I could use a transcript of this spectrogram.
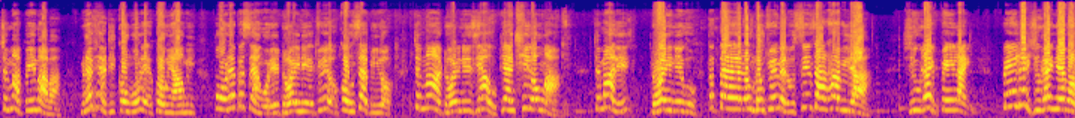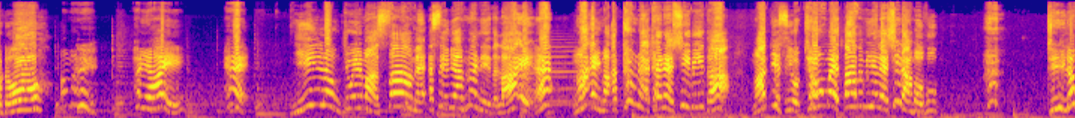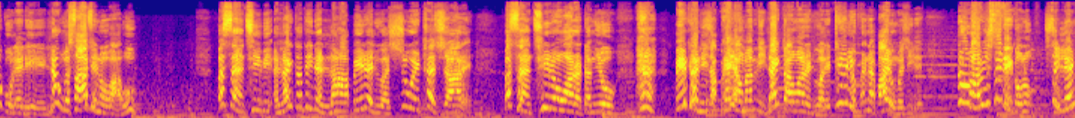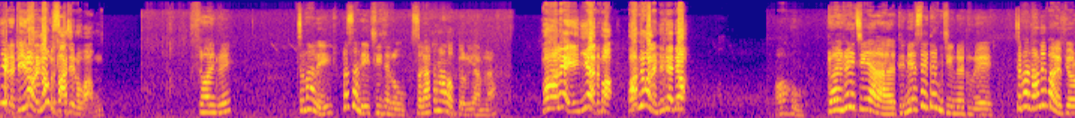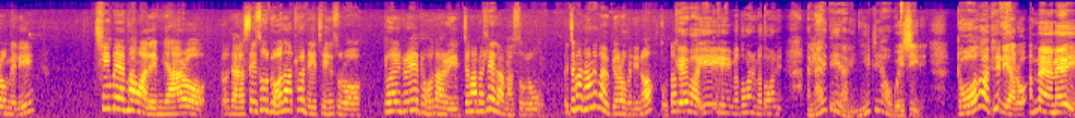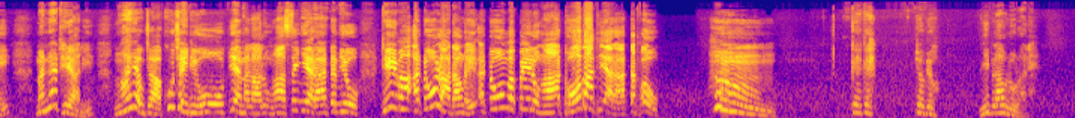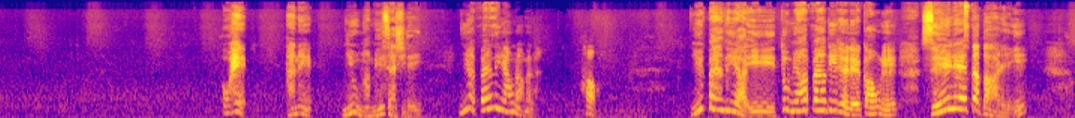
ကျမပေးမှာပါမနေ့ပြန်ဒီကုံမိုးတွေအကုန်ရောင်းပြီးပေါ်တဲ့ပတ်စံကိုလေဒေါ်ရင်နေအကျွေးကိုအကုန်ဆက်ပြီးတော့ကျမကဒေါ်ရင်နေစရာကိုပြန်ချီအောင်ပါကျမလေဒေါ်ရင်နေကိုတသက်လုံးလုံကျွေးမယ်လို့စဉ်းစားထားပြီးသားယူလိုက်ပေးလိုက်ပေးလိုက်ယူလိုက်နေပေါ့တော့အမလေးဖယားရေဟဲ့ညီလုံကျွေးမှာစားရမယ်အစင်များမှတ်နေသလားအေးဟမ်ငါအိမ်မှာအထုံနဲ့အထက်နဲ့ရှိပြီးသားငါပစ္စည်းကိုဖြုံးမဲ့သားသမီးလည်းရှိတာမဟုတ်ဘူးဟမ် ဒီလောက်ကိုလည်းလေလောက်မစားချင်တော့ပါဘူးပတ်စံချီပြီးအလိုက်တသိနဲ့လာပေးတဲ့လူကရွှေထက်ရှားတယ်ပတ်စံချီတော့ရတာတစ်မျိုးဟမ်ပေးခံနေကြဘယ်အောင်မှမသိလိုက်တောင်းရတဲ့လူကလေတင်းလို့ဖက်နဲ့ပါယုံပဲရှိတယ်တော်ပါပြီစိတ်တွေအကုန်လုံးစိတ်လဲညက်တယ်ဒီတော့လေလောက်မစားချင်တော့ပါဘူးဒေါ်ရင်တွေကျမလေးပတ်စံလေးချီးချင်လို့စကားခဏတော့ပြောလို့ရမလားဘာလဲအင်းကြီးကတမဘာပြောလဲမြင်မြင်ပြော။အော်ဟုတ်ဒေါ်ရင်တွေကြည့်ရတာဒီနေ့စိတ်သိပ်မကြည်နဲ့တူတယ်။ကျမနောက်နေ့မှပဲပြောတော့မယ်လေ။ ချီးမဲမောက်ကလည်းများတော့ဒါစိတ်ဆိုးဒေါသထွက်နေခြင်းဆိုတော့ဒေါ်ရင်တွေရဲ့ဒေါသတွေကျမပဲလှည့်လာမှာဆိုလို့ကျမနောက်နေ့မှပဲပြောတော့မယ်ဒီနော်။ဟုတ်တော့ကဲပါအေးမတော်နဲ့မတော်နဲ့အလိုက်သေးတာလေညီတယောက်ပဲရှိတယ်ဒေါသဖြစ်နေရတော့အမှန်ပဲအေးမနဲ့ထဲရလေငါယောက်ျားအခုချိန်ဒီဟိုပြက်မလာလို့ငါစိတ်ညက်တာတစ်မျိုးဒီမှာအတိုးလာတောင်းနေအတိုးမပေးလို့ငါဒေါသဖြစ်ရတာတစ်ဖုံဟွန်းကဲကဲပြောပြောညီဘယ်လောက်လိုလာလဲ အော်ဟဲ့ဒါနဲ့ညီကငါမေးစရာရှိတယ်ညီကပန်းသေးရောက်လာမလားဟုတ်ညီပန်းသေးရအေးသူများပန်းသေးတယ်လဲကောင်းတယ်ဈေးလဲတက်တာတယ်အေး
